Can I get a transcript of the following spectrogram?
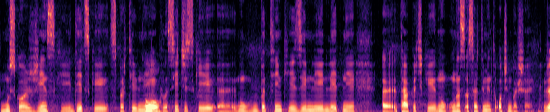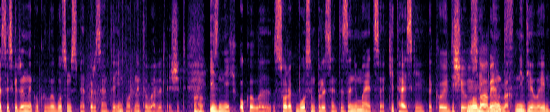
Мужской, женский, детский, спортивный, О. классический, э, ну, ботинки, зимние, летние. Тапочки. Ну, у нас ассортимент очень большой. Российский рынок около 85% импортный товар лежит. Ага. Из них около 48% занимается китайский, такой дешевый ну, сегмент, да, да, да. не делаем.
